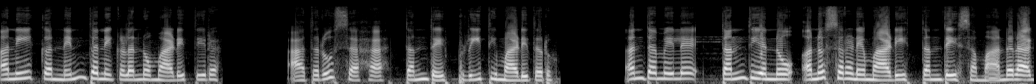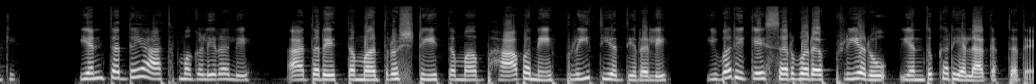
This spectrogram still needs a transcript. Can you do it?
ಅನೇಕ ನಿಂದನೆಗಳನ್ನು ಮಾಡಿದ್ದೀರ? ಆದರೂ ಸಹ ತಂದೆ ಪ್ರೀತಿ ಮಾಡಿದರು. ಅಂದ ಮೇಲೆ ತಂದೆಯನ್ನು ಅನುಸರಣೆ ಮಾಡಿ ತಂದೆ ಸಮಾನರಾಗಿ. ಎಂಥದ್ದೇ ಆತ್ಮಗಳಿರಲಿ, ಆದರೆ ತಮ್ಮ ದೃಷ್ಟಿ, ತಮ್ಮ ಭಾವನೆ ಪ್ರೀತಿಯದ್ದಿರಲಿ, ಇವರಿಗೆ ಸರ್ವರ ಪ್ರಿಯರು ಎಂದು ಕರೆಯಲಾಗುತ್ತದೆ.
